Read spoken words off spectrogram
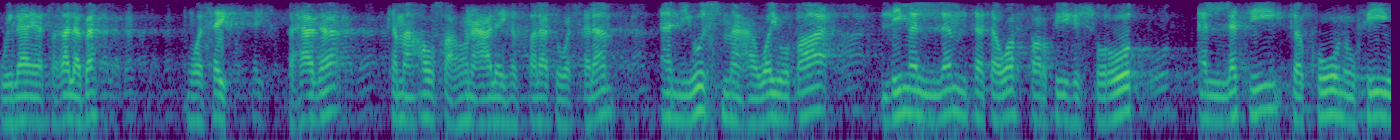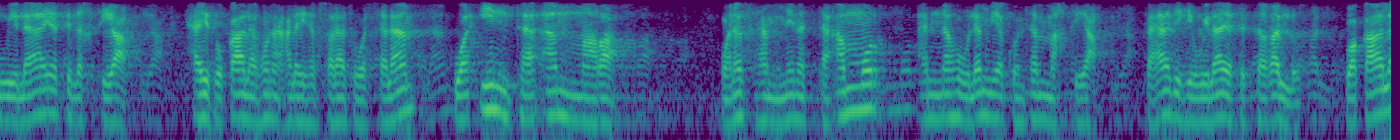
ولاية غلبة وسيف. فهذا كما أوصى هنا عليه الصلاة والسلام أن يسمع ويطاع لمن لم تتوفر فيه الشروط التي تكون في ولاية الاختيار حيث قال هنا عليه الصلاة والسلام وإن تأمر ونفهم من التأمر أنه لم يكن ثم اختيار. فهذه ولاية التغلب. وقال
